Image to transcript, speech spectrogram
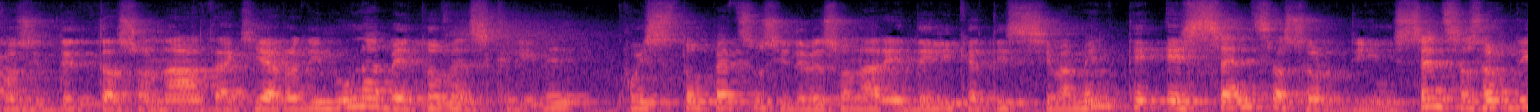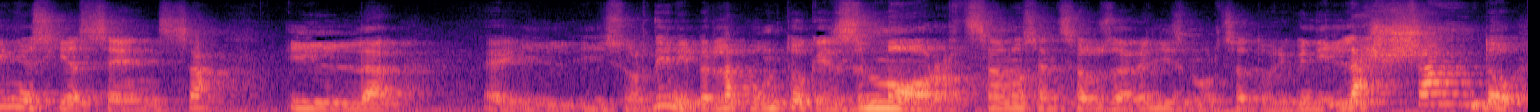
Cosiddetta sonata Chiaro di Luna, Beethoven scrive questo pezzo si deve suonare delicatissimamente e senza sordini, senza sordini ossia senza il, eh, il, i sordini per l'appunto che smorzano senza usare gli smorzatori, quindi lasciando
